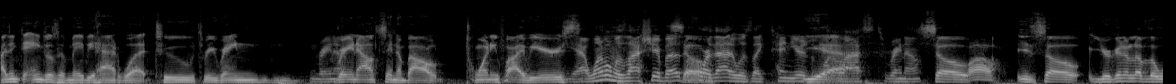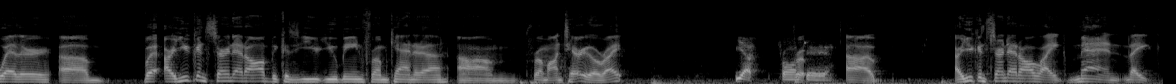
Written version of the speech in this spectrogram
I think the Angels have maybe had what two, three rain Rain rainouts in about 25 years. Yeah, one of them was last year, but So- before that, it was like 10 years before Yeah. the last rainout. So wow. So you're gonna love the weather. Um, but are you concerned at all because you you being from Canada, um, from Ontario, right? Yeah, from For- Ontario. Uh, are you concerned at all? Like, man, like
